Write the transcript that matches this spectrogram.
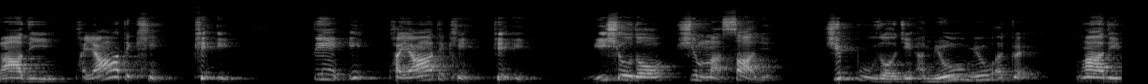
ငါသည်ဖယားသခင်ဖြစ်၏တင်ဤဖယားသခင်ဖြစ်၏ မိရှို့သောရှစ်မဆ၍ရစ်ပူဇော်ခြင်းအမျိုးမျိုးအတွက်ငါသည်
